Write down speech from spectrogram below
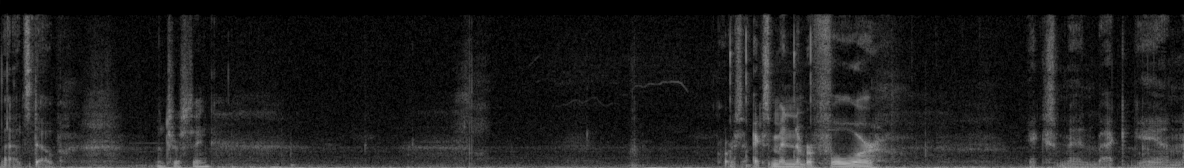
That's dope. Interesting. Of course, X Men number four. X Men back again.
